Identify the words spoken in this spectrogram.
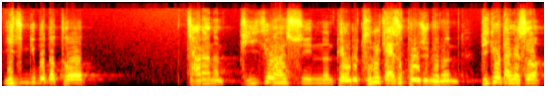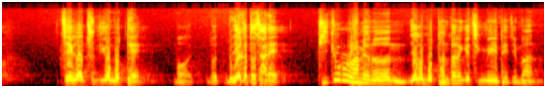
이준기보다 더 잘하는 비교할 수 있는 배우를 둘을 계속 보여주면은 비교당해서 제가 주기가 못해. 뭐, 뭐 얘가 더 잘해. 비교를 하면은 얘가 못한다는 게 증명이 되지만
